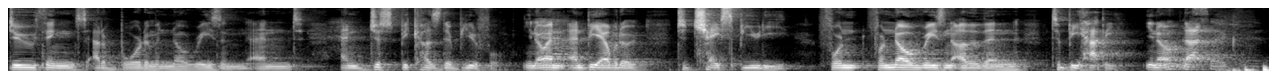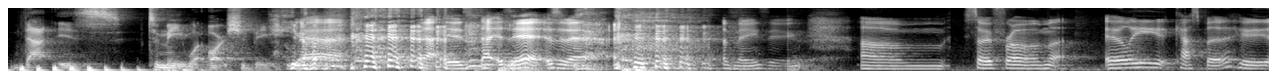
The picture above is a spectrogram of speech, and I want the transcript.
do things out of boredom and no reason and and just because they're beautiful you know and Yeah. and be able to to chase beauty for for no reason other than to be happy you know That's that so that is to me what art should be Yeah. that is that is it, isn't it? Amazing. Um, so from early Kaspar, who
